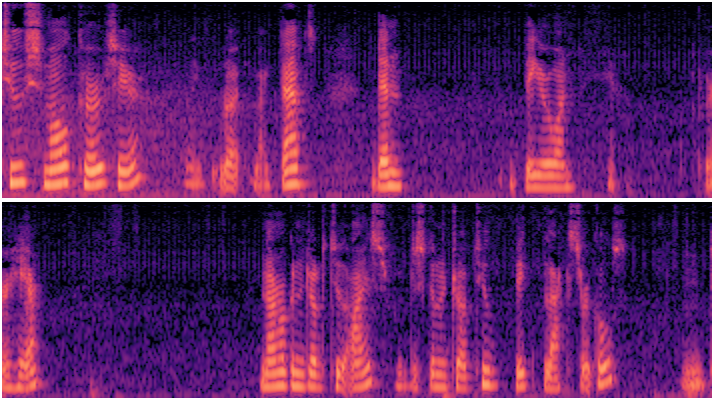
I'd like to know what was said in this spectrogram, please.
two small curves here, like right like that. Then bigger one here, for her hair. Now we're going to draw the two eyes. We're just going to draw two big black circles and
